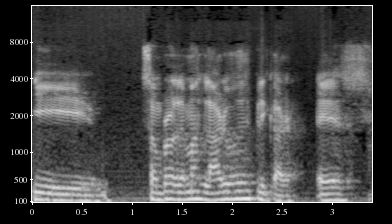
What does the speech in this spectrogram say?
y son problemas largos de explicar. Es,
